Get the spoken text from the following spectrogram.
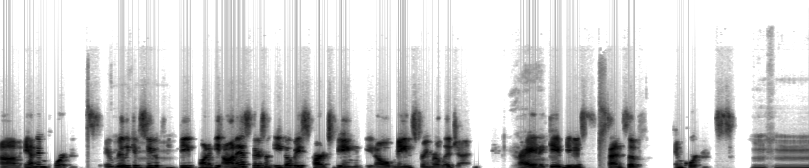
um, and importance. It really gives you, if you mm-hmm. be, want to be honest, there's an ego-based part to being, you know, mainstream religion, yeah. right? It gave me this sense of importance. Mm-hmm.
